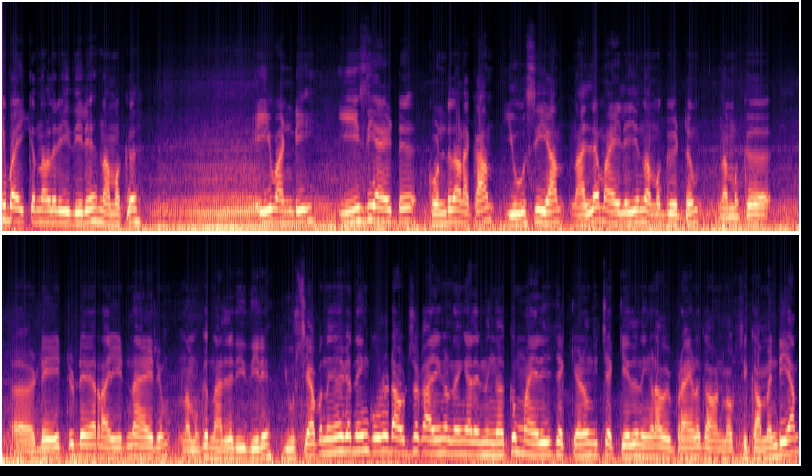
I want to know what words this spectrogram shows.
ഈ ബൈക്ക് എന്നുള്ള രീതിയിൽ നമുക്ക് ഈ വണ്ടി ഈസി ആയിട്ട് കൊണ്ടു നടക്കാം. യൂസ് ചെയ്യാം. നല്ല മൈലേജ് നമുക്ക് കിട്ടും. നമുക്ക് ഡേ ടു ഡേ റൈഡിനായാലും നമുക്ക് നല്ല രീതിയിൽ യൂസ് ചെയ്യാം. അപ്പോൾ നിങ്ങൾക്ക് എന്തെങ്കിലും കൂടുതൽ ഡൗട്ട്സോ കാര്യങ്ങൾ ഉണ്ടെങ്കിൽ അല്ലെങ്കിൽ നിങ്ങൾക്ക് മൈലേജ് ചെക്ക് ചെയ്യണമെങ്കിൽ ചെക്ക് ചെയ്ത് നിങ്ങളുടെ അഭിപ്രായങ്ങൾ കമന്റ് ബോക്സിൽ കമന്റ് ചെയ്യാം.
